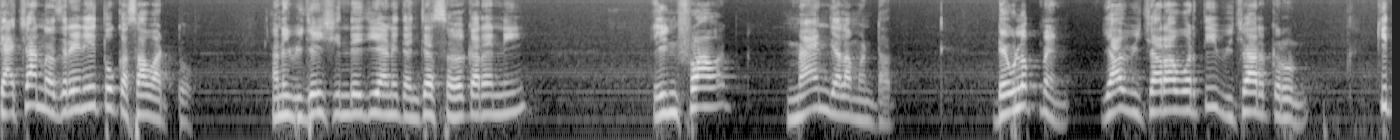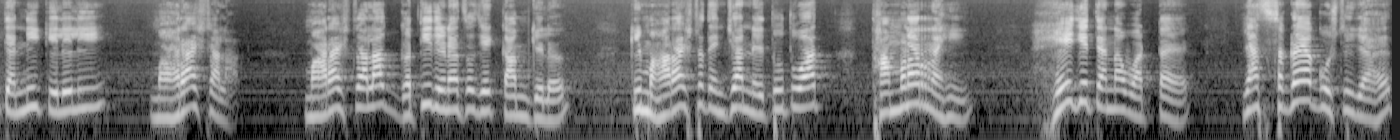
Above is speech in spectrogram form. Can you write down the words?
त्याच्या नजरेने तो कसा वाटतो. आणि विजय शिंदेजी आणि त्यांच्या सहकाऱ्यांनी इन्फ्रा मॅन ज्याला म्हणतात डेव्हलपमेंट या विचारावरती विचार करून की त्यांनी केलेली महाराष्ट्राला महाराष्ट्राला गती देण्याचं जे काम केलं की महाराष्ट्र त्यांच्या नेतृत्वात थांबणार नाही हे जे त्यांना वाटतं आहे या सगळ्या गोष्टी ज्या आहेत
